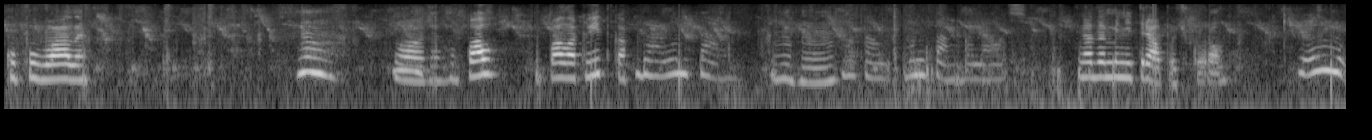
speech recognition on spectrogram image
купували. Ну, упав, упала квітка. Да, вон там. Угу. Вон там, вон там валялась. Треба мені тряпочку, Ром. Я не могу.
